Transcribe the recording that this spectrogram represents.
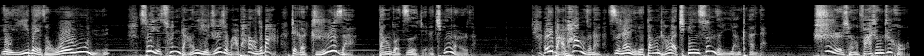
又一辈子无儿无女，所以村长一直就把胖子爸这个侄子当做自己的亲儿子，而把胖子呢，自然也就当成了亲孙子一样看待。事情发生之后，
